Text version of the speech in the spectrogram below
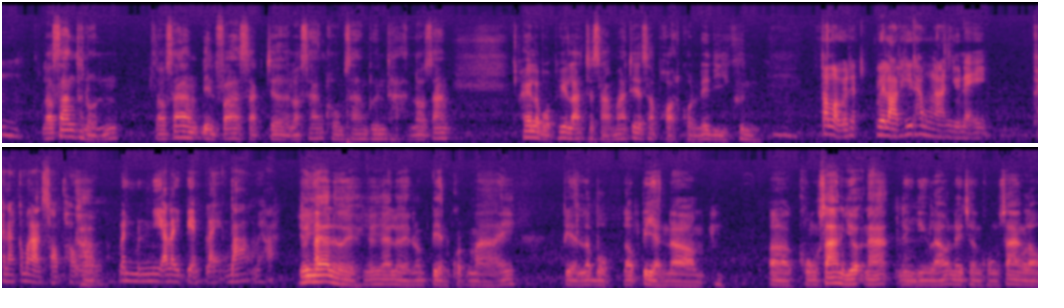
อืมเราสร้างถนน เราสร้าง infrastructure เราสร้างโครงสร้างพื้นฐาน เราสร้างให้ระบบที่รัฐจะสามารถที่จะ support คนได้ดีขึ้นตลอดเวลาที่ทำงานอยู่ในคณะกรรมการซอฟต์พาวเวครัอบ ร์มันมันมีอะไรเปลี่ยนแปลงบ้างไหมคะเยอะแยะเลยเยอะแยะเลยเราเปลี่ยนกฎหมาย เปลี่ยนระบบเราเปลี่ยนเอ่อเอ่อโครงสร้างเยอะนะจริงๆแล้วในเชิงโครงสร้างเรา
